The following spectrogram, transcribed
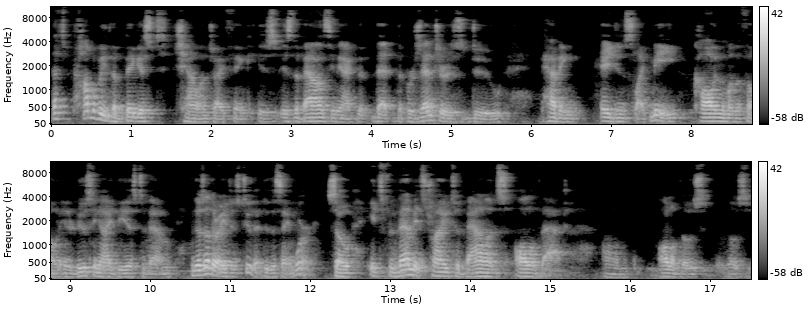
That's probably the biggest challenge I think is is the balancing act that, that the presenters do, having agents like me calling them on the phone, introducing ideas to them. And there's other agents too that do the same work. So it's for them, it's trying to balance all of that, um, all of those those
